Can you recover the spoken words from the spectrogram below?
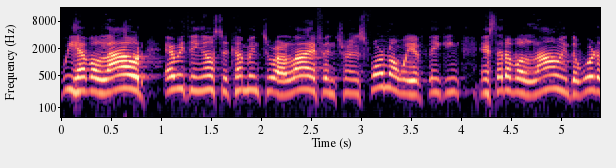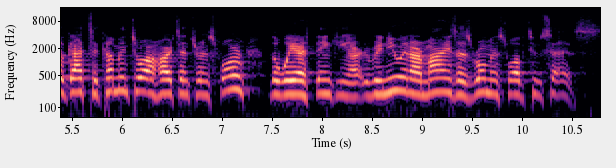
We have allowed everything else to come into our life and transform our way of thinking instead of allowing the Word of God to come into our hearts and transform the way our thinking, our, renewing our minds, as Romans 12 2 says.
